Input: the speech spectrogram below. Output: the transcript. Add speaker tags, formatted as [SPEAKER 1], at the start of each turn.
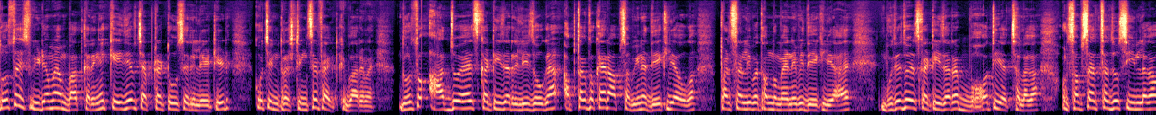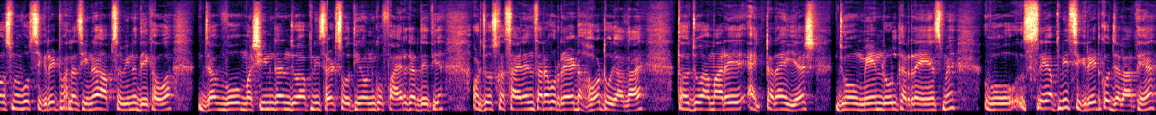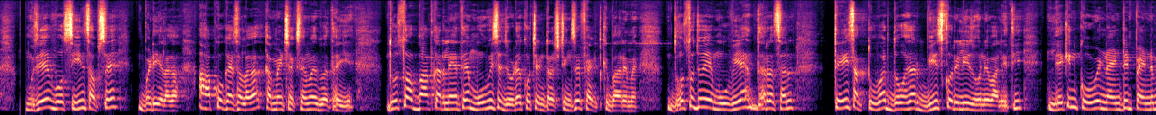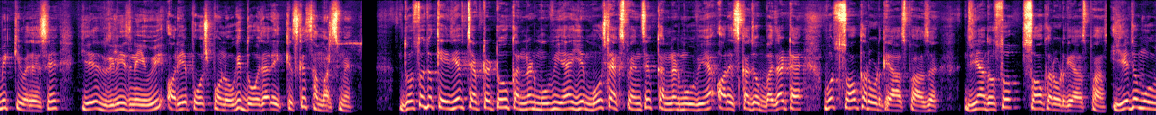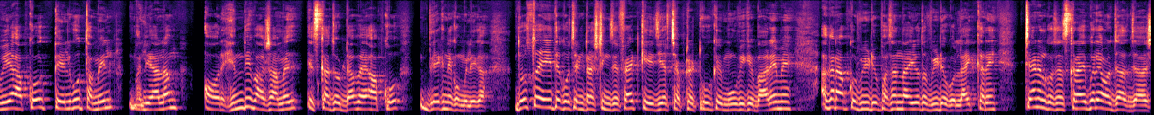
[SPEAKER 1] दोस्तों, इस वीडियो में हम बात करेंगे के चैप्टर टू से रिलेटेड कुछ इंटरेस्टिंग से फैक्ट के बारे में। दोस्तों, आज जो है इसका टीजर रिलीज़ हो गया। अब तक तो खैर आप सभी ने देख लिया होगा। पर्सनली बताऊँ तो मैंने भी देख लिया है। मुझे जो इसका टीजर है, बहुत ही अच्छा लगा। और सबसे अच्छा जो सीन लगा, उसमें वो सिगरेट वाला सीन है, आप सभी ने देखा होगा। जब वो मशीन गन जो अपनी सेट्स होती है, उनको फायर कर देती है और जो उसका साइलेंसर है, वो रेड हॉट हो जाता है। तो जो हमारे एक्टर हैं, यश, जो मेन रोल कर रहे हैं इसमें, वो उससे अपनी सिगरेट को जलाते हैं। मुझे वो सीन सबसे बढ़िया लगा। आपको कैसा लगा? कमेंट सेक्शन में बताइए। दोस्तों, अब बात कर लेते हैं मूवी से जुड़े कुछ इंटरेस्टिंग से फैक्ट के बारे में। दोस्तों, जो ये मूवी है, दरअसल 23 अक्टूबर 2020 को रिलीज़ होने वाली थी, लेकिन कोविड 19 पेंडेमिक की वजह से ये रिलीज़ नहीं हुई और ये पोस्टपोन होगी 2021 के समर्स में। दोस्तों, जो के चैप्टर टू कन्नड़ मूवी है, ये मोस्ट एक्सपेंसिव कन्नड़ मूवी है और इसका जो बजट है, वो 100 करोड़ के आसपास है। जी हाँ दोस्तों 100 करोड़ के आसपास। ये जो मूवी है, आपको तेलुगु, तमिल, मलयालम और हिंदी भाषा में इसका जो डब है, आपको देखने को मिलेगा। दोस्तों, यही थे कुछ इंटरेस्टिंग से फैक्ट के चैप्टर टू के मूवी के बारे में। अगर आपको वीडियो पसंद आई हो तो वीडियो को लाइक करें चैनल को सब्सक्राइब करें और ज़्यादा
